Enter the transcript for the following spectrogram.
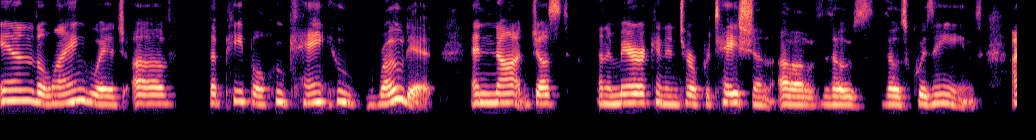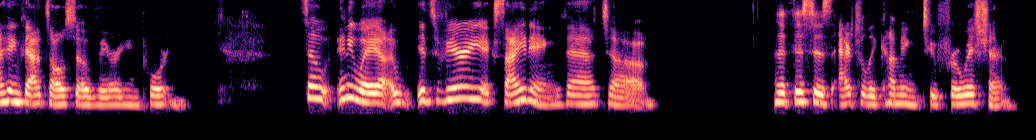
in the language of the people who came who wrote it and not just an American interpretation of those, those cuisines. I think that's also very important. So, anyway, it's very exciting that uh, that this is actually coming to fruition.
